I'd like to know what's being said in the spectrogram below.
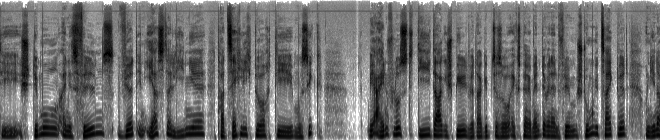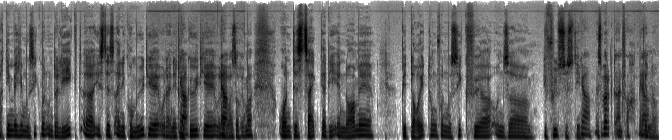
die Stimmung eines Films wird in erster Linie tatsächlich durch die Musik beeinflusst, die da gespielt wird. Da gibt es ja so Experimente, wenn ein Film stumm gezeigt wird und je nachdem, welche Musik man unterlegt, äh, ist es eine Komödie oder eine Tragödie ja. oder ja. was auch immer. Und das zeigt ja die enorme Bedeutung von Musik für unser Gefühlssystem. Ja, es wirkt einfach. Ja. Genau.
